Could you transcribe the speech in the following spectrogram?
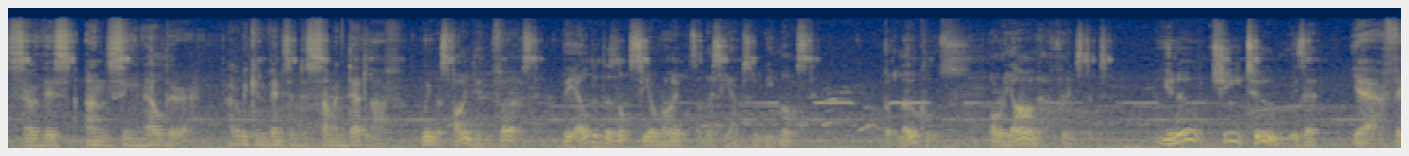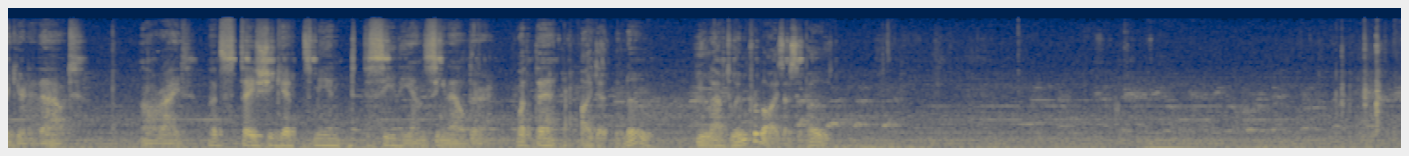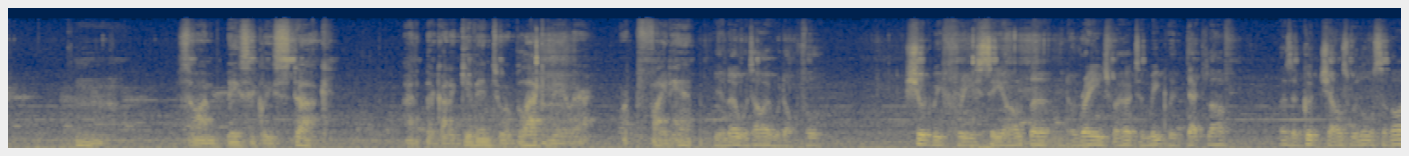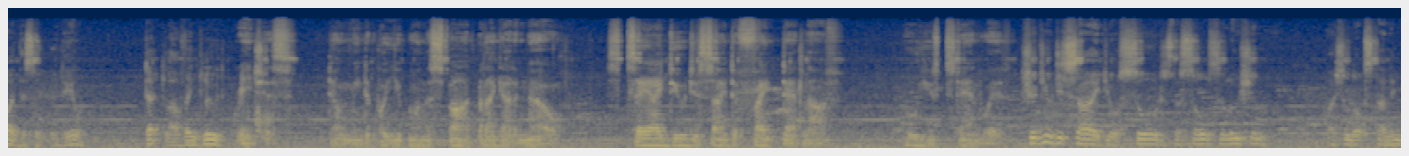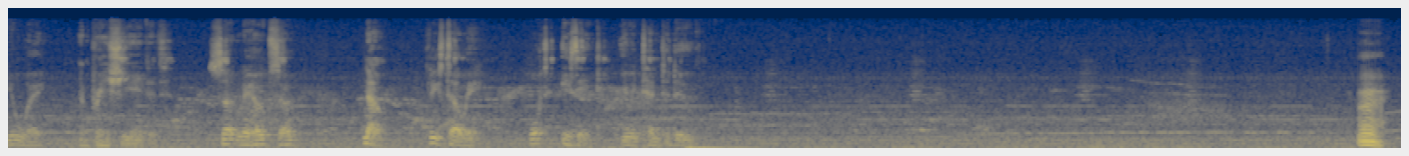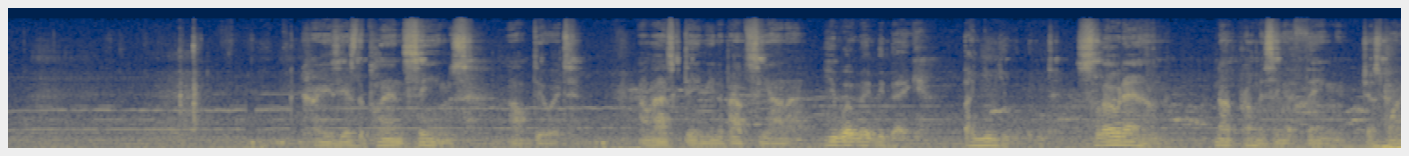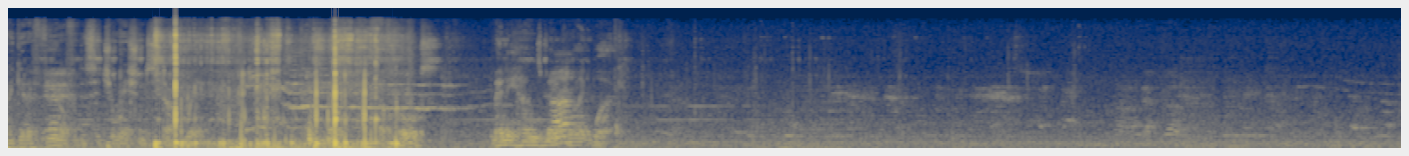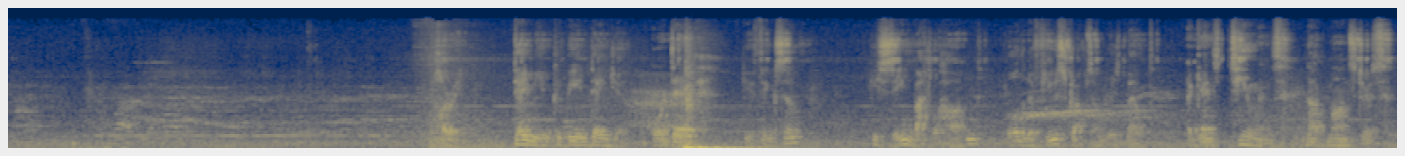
So this unseen elder, how do we convince him to summon Dettlaff? We must find him first. The Elder does not see arrivals unless he absolutely must. But locals, Orianna, for instance, you know, she too is a. Yeah, figured it out. All right, let's say she gets me in to see the unseen elder. What then? I don't know. You'll have to improvise, I suppose. Basically stuck. Either gotta give in to a blackmailer or fight him. You know what I would opt for? Should we free Syanna and arrange for her to meet with Dettlaff, there's a good chance we'll all survive this ordeal. Dettlaff included. Regis, don't mean to put you on the spot, but I gotta know. Say I do decide to fight Dettlaff. Who will you stand with? Should you decide your sword is the sole solution, I shall not stand in your way. Appreciate it. Certainly hope so. Now, please tell me, what is it you intend to do? Hmm. Crazy as the plan seems, I'll do it. I'll ask Damien about Syanna. You won't make me beg. I knew you wouldn't. Slow down. Not promising a thing. Just want to get a feel for the situation to start with. Of course. Many hands make light work. Damien could be in danger. Or dead. Do you think so? He seemed battle hardened. More than a few scraps under his belt. Against humans, not monsters.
